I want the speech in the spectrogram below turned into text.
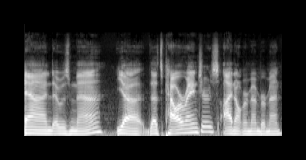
And it was meh. Yeah, that's Power Rangers. I don't remember, man.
